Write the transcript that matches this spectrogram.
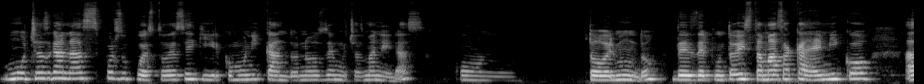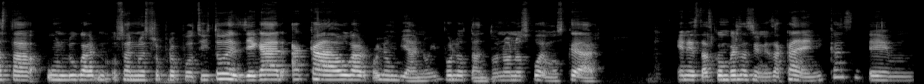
muchas ganas, por supuesto, de seguir comunicándonos de muchas maneras con todo el mundo, desde el punto de vista más académico hasta un lugar, o sea, nuestro propósito es llegar a cada hogar colombiano y por lo tanto no nos podemos quedar en estas conversaciones académicas. Eh,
